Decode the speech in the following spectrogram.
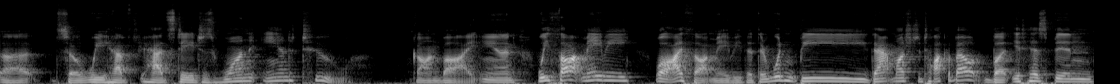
Uh, so we have had stages one and two gone by, and we thought maybe. Well, I thought maybe that there wouldn't be that much to talk about, but it has been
